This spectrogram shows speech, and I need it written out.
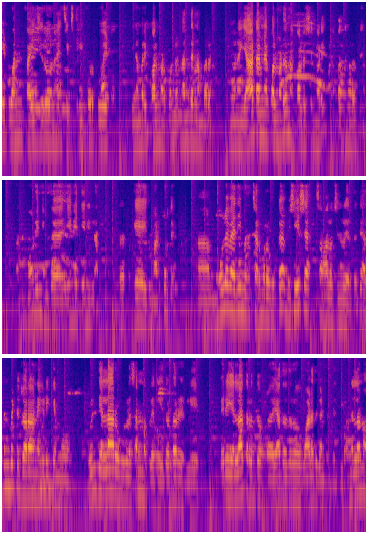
Eight one five zero nine six three four two eight ಈ ನಂಬರಿಗೆ ಕಾಲ್ ಮಾಡ್ಕೊಂಡು ನಂದೇ ನಂಬರ್ ನೀವು ನಾ ಯಾವ ಟೈಮ್ನಾಗ ಕಾಲ್ ಮಾಡಿದ್ರೆ ನಾನು ಕಾಲ್ ರಿಸೀವ್ ಮಾಡಿ ಬಂದು ನೋಡ್ತೀನಿ. ಬಂದು ನೋಡಿ ನಿಮ್ಗೆ ಏನೈತೆ ಏನಿಲ್ಲ, ಅದ್ರ ಬಗ್ಗೆ ಇದು ಮಾಡಿಕೊಡ್ತೇನೆ ಮೂಲವ್ಯಾಧಿ ಮತ್ತು ಚರ್ಮ ರೋಗಕ್ಕೆ ವಿಶೇಷ ಸಮಾಲೋಚನೆಗಳು ಇರ್ತೈತಿ. ಅದನ್ನ ಬಿಟ್ಟು ಜ್ವರ, ನೆಗಡಿ, ಕೆಮ್ಮು ಉಳಿದ ಎಲ್ಲಾ ರೋಗಗಳು ಸಣ್ಣ ಮಕ್ಳಿರ್ಲಿ ದೊಡ್ಡವ್ರು ಇರ್ಲಿ ಬೇರೆ ಎಲ್ಲಾ ತರದ್ದು ಯಾವ್ದಾದ್ರು ವಾಳದ ಗಂಟು ಇರ್ತೈತಿ ಅವನ್ನೆಲ್ಲಾನು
